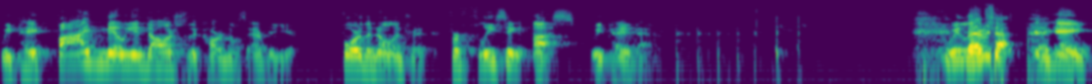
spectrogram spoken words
we pay 5 million dollars to the Cardinals every year for the Nolan trade. For fleecing us, we pay them. We literally That's said, hey,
